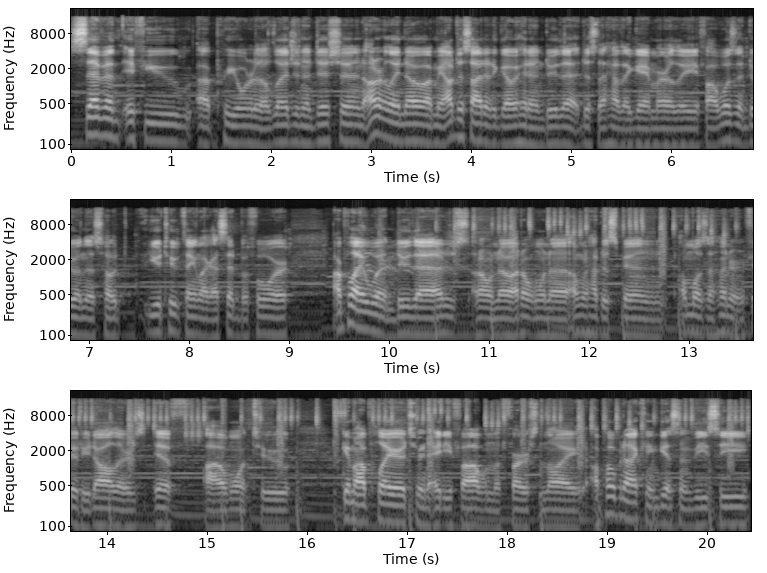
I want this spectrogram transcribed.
7th if you uh, pre-order the Legend Edition. I don't really know. I mean, I've decided to go ahead and do that just to have the game early. If I wasn't doing this whole YouTube thing like I said before, I probably wouldn't do that. I just, I don't know. I don't want to, I'm going to have to spend almost $150 if I want to get my player to an 85 on the first night. I'm hoping I can get some VC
